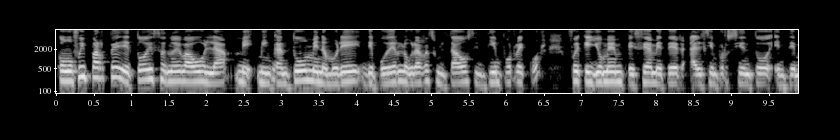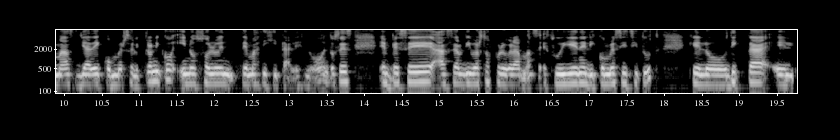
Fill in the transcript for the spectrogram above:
como fui parte de toda esa nueva ola, me, me encantó, me enamoré de poder lograr resultados en tiempo récord, fue que yo me empecé a meter al 100% en temas ya de comercio electrónico y no solo en temas digitales, ¿no? Entonces, empecé a hacer diversos programas, estudié en el e-commerce institute, que lo dicta el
